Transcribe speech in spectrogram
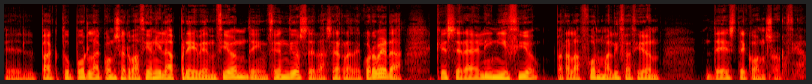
el Pacto por la Conservación y la Prevención de Incendios de la Serra de Corbera, que será el inicio para la formalización de este consorcio.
